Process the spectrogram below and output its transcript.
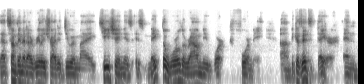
that's something that i really try to do in my teaching is, is make the world around me work for me um, because it's there. And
